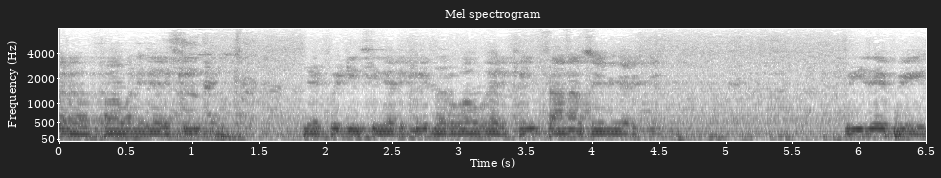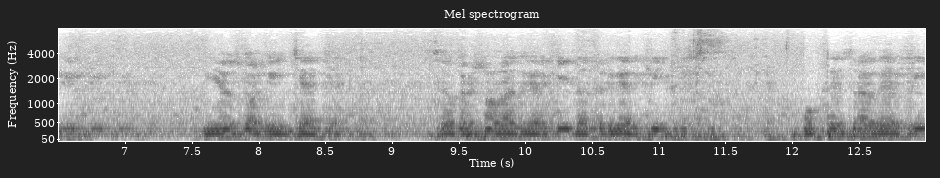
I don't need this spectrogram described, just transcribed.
శంకర పావని గారికి జడ్పీటీసీ గారికి దొరబాబు గారికి సానా గారికి బీజేపీ నియోజకవర్గ ఇన్ఛార్జ్ శివకృష్ణరాజు గారికి దత్తుడి గారికి ముక్తేశ్వరరావు గారికి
